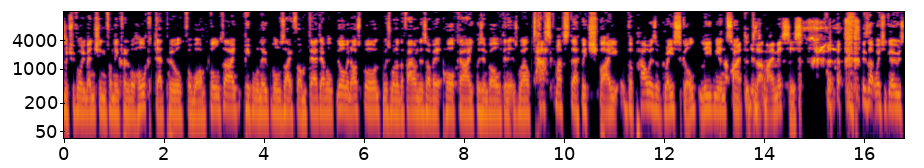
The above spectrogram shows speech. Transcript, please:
which we've already mentioned from The Incredible Hulk, Deadpool for one. Bullseye, people will know Bullseye from Daredevil. Norman Osborn was one of the founders of it. Hawkeye was involved in it as well. Taskmaster, which by the powers of Grayskull lead me into. Right, Is that my missus? Is that where she goes,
